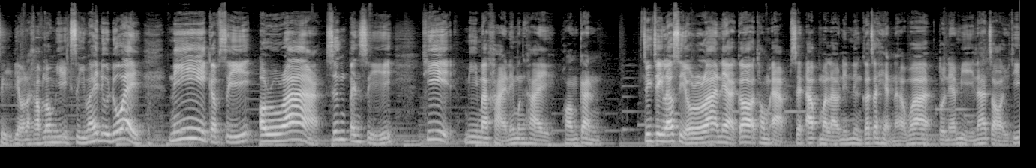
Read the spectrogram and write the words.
สีเดียวนะครับ เรามีอีกสีมาให้ดูด้วย นี่กับสีออโรราซึ่งเป็นสีที่มีมาขายในเมืองไทยพร้อมกัน จริงๆ แล้วสีออโรราเนี่ยก็ทอมแอบเซตอัพมาแล้วนิดนึงก็จะเห็นนะครับว่าตัวนี้มีหน้าจออยู่ที่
